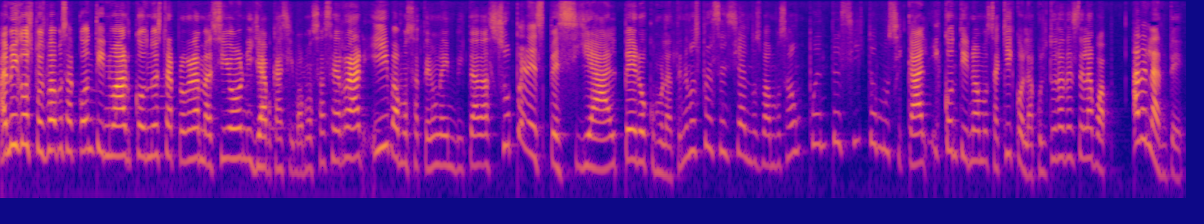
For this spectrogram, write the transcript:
Amigos, pues vamos a continuar con nuestra programación y ya casi vamos a cerrar y vamos a tener una invitada súper especial, pero como la tenemos presencial, nos vamos a un puentecito musical y continuamos aquí con la cultura desde la UAP. Adelante.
